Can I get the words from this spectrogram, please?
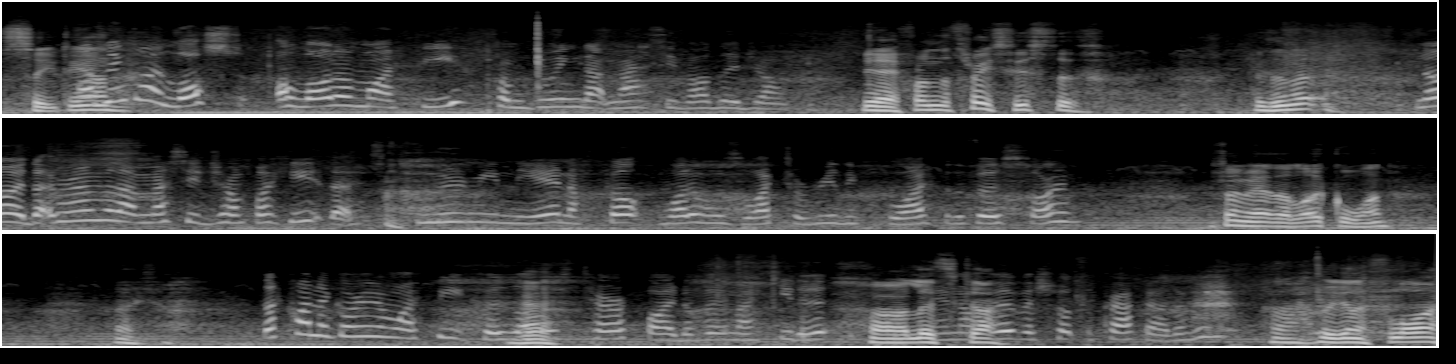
Seat down. I think I lost a lot of my fear from doing that massive other jump. Yeah, from the Three Sisters, isn't it? No, that remember that massive jump I hit that flew me in the air and I felt what it was like to really fly for the first time. You're talking about the local one. Okay. That kind of got rid of my feet because Yeah. I was terrified of it and I hit it. All right, let's and go. I overshot the crap out of it. Uh, we're gonna fly.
